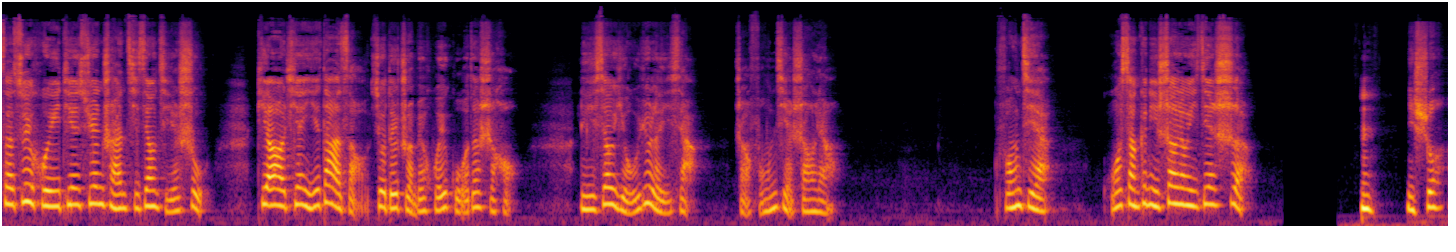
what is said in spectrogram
在最后一天宣传即将结束，第二天一大早就得准备回国的时候，李潇犹豫了一下，找冯姐商量。冯姐，我想跟你商量一件事。嗯，你说。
